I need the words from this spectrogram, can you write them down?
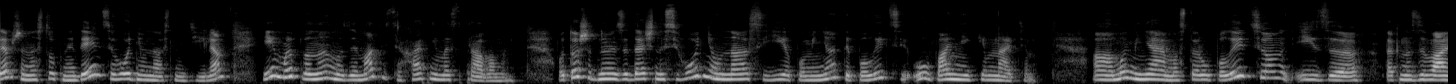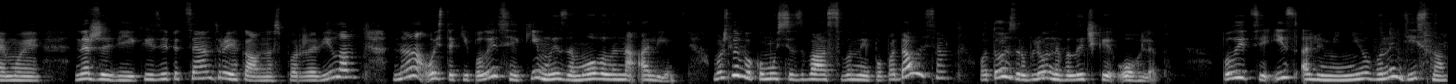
Це вже наступний день, сьогодні в нас неділя, і ми плануємо займатися хатніми справами. Отож, одною з задач на сьогодні у нас є поміняти полиці у ванній кімнаті. Ми міняємо стару полицю із так називаємої нержавійки з епіцентру, яка у нас поржавіла, на ось такі полиці, які ми замовили на Алі. Можливо, комусь із вас вони попадалися, отож зроблю невеличкий огляд. Полиці із алюмінію, вони дійсно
